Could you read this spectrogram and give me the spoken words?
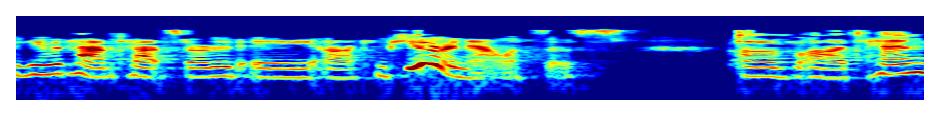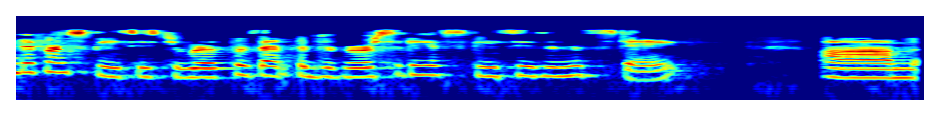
Beginning with Habitat started a uh, computer analysis of uh, 10 different species to represent the diversity of species in the state um,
